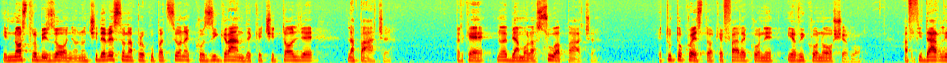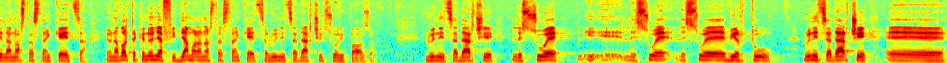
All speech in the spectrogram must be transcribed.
il nostro bisogno. Non ci deve essere una preoccupazione così grande che ci toglie la pace, perché noi abbiamo la sua pace. E tutto questo ha a che fare con il riconoscerlo affidargli la nostra stanchezza e una volta che noi gli affidiamo la nostra stanchezza, lui inizia a darci il suo riposo. lui inizia a darci le sue, le sue, le sue virtù, lui inizia a darci eh,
